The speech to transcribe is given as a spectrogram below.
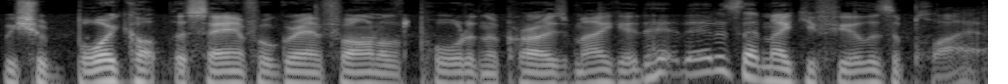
we should boycott the SANFL Grand Final if Port and the Crows make it, how does that make you feel as a player?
